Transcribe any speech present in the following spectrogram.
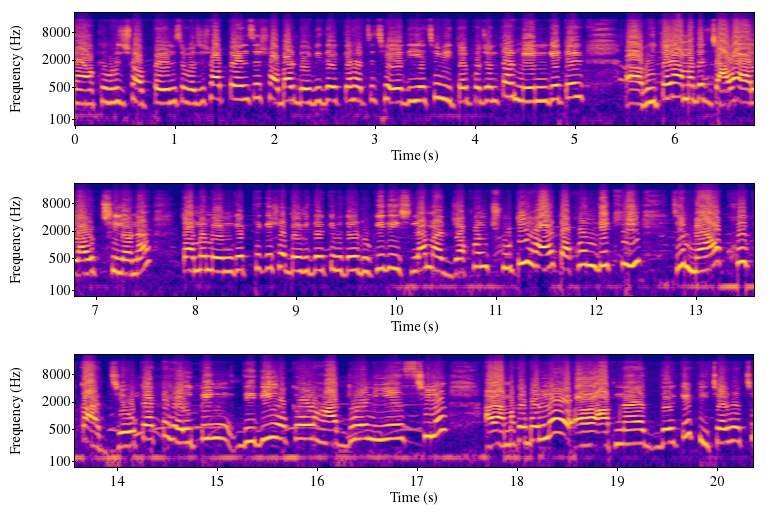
ম্যাওকে বলছি, সব প্যারেন্টস বলছি, সব প্যারেন্টসের সবার বেবিদেরকে হচ্ছে ছেড়ে দিয়েছে ভিতর পর্যন্ত। আর মেন গেটের ভিতরে আমাদের যাওয়া অ্যালাউড ছিল না। তো আমরা মেন গেট থেকে সব বেবিদেরকে ভিতরে ঢুকিয়ে দিয়েছিলাম। আর যখন ছুটি হয়, তখন দেখি যে ম্যাও খুব কাঁদছে। ওকে একটা হেল্পিং দিদি ওকে ওর হাত ধরে নিয়ে এসেছিল। আর আমাকে বলল আপনাদেরকে টিচার হচ্ছে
